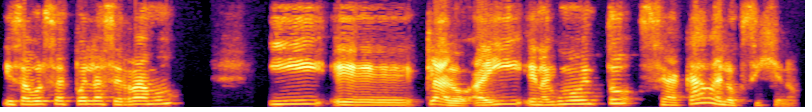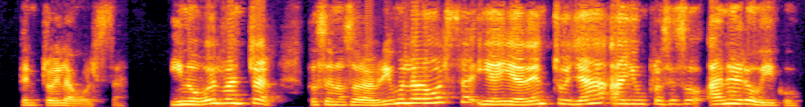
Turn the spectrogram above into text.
y esa bolsa después la cerramos y eh, claro, ahí en algún momento se acaba el oxígeno dentro de la bolsa y no vuelve a entrar. Entonces nosotros abrimos la bolsa y ahí adentro ya hay un proceso anaeróbico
